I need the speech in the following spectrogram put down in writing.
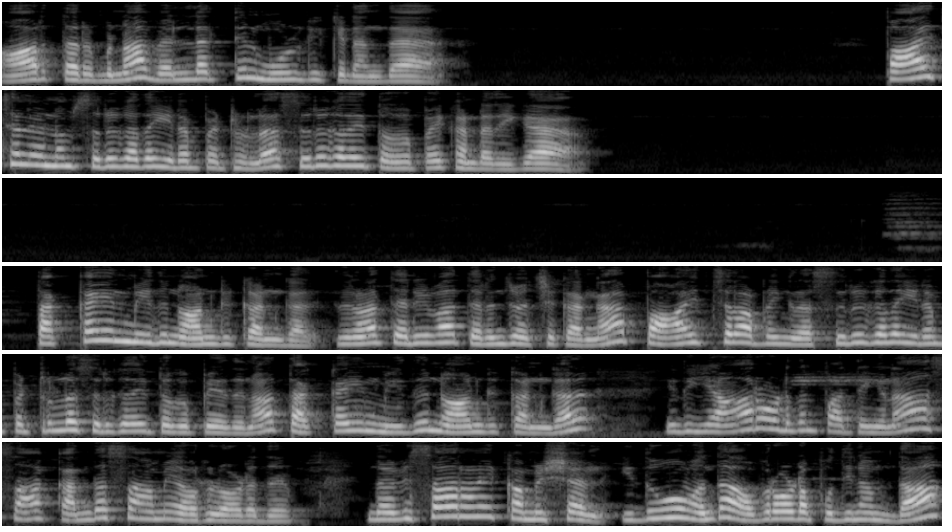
ஆர்த்தர்புனா வெள்ளத்தில் மூழ்கி கிடந்த. பாய்ச்சல் என்னும் சிறுகதை இடம்பெற்றுள்ள சிறுகதை தொகுப்பை கண்டறிக. தக்கையின் மீது நான்கு கண்கள். இதனால் தெளிவாக தெரிஞ்சு வச்சுக்கோங்க. பாய்ச்சல் அப்படிங்கிற சிறுகதை இடம்பெற்றுள்ள சிறுகதை தொகுப்பு எதுனா தக்கையின் மீது நான்கு கண்கள். இது யாரோடதுன்னு பார்த்தீங்கன்னா சா. கந்தசாமி அவர்களோடது. இந்த விசாரணை கமிஷன் இதுவும் வந்து அவரோட புதினம் தான்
